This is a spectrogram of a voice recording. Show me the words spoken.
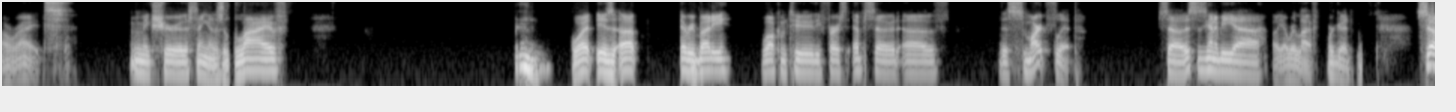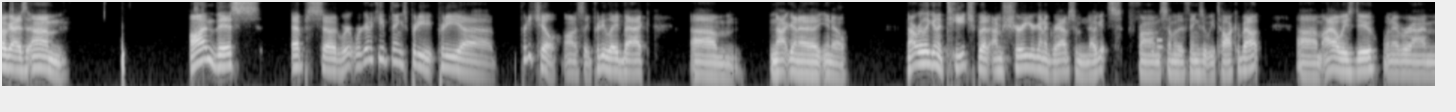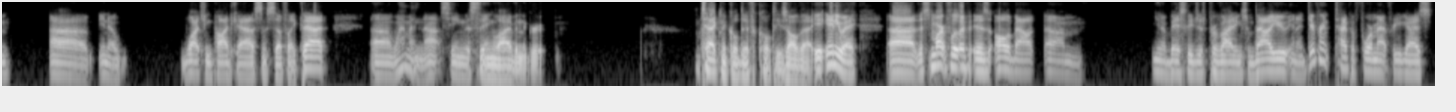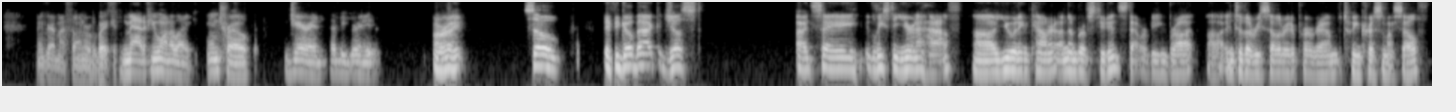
All right. Make sure this thing is live. what is up, everybody? Welcome to the first episode of the Smart Flip. So this is gonna be uh oh yeah, we're live. We're good. So guys, um on this episode, we're we're gonna keep things pretty pretty uh pretty chill, honestly, pretty laid back. Um not gonna, you know, not really gonna teach, but I'm sure you're gonna grab some nuggets from some of the things that we talk about. Um, I always do whenever I'm uh, you know, watching podcasts and stuff like that. Uh, why am I not seeing this thing live in the group? Technical difficulties, all that. I- anyway, uh, the smart flip is all about, um, you know, basically just providing some value in a different type of format for you guys. Let me grab my phone real quick. Matt, if you want to like intro Jared, that'd be great. All right. So if you go back just, I'd say at least a year and a half, uh, you would encounter a number of students that were being brought uh, into the Resellerator program between Chris and myself.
